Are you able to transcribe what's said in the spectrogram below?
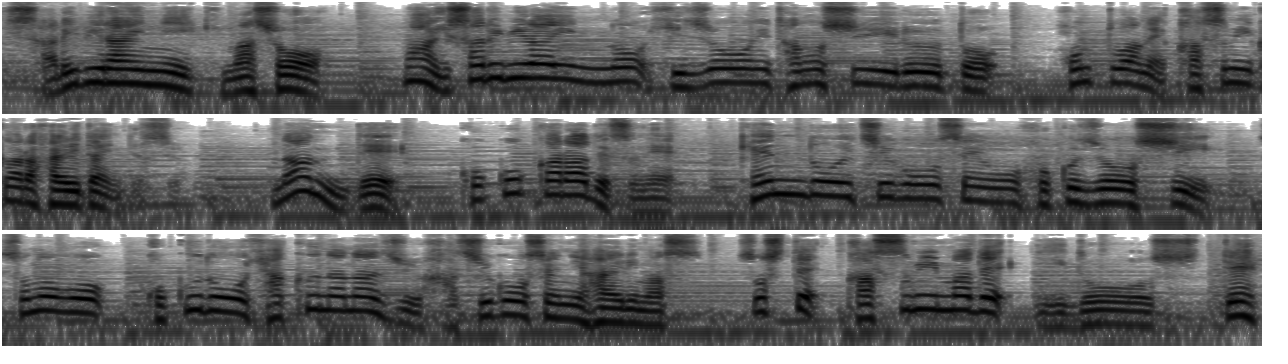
イサリビラインに行きましょう。まあ、イサリビラインの非常に楽しいルート、本当はね、霞から入りたいんですよ。なんで、ここからですね、県道1号線を北上し、その後、国道178号線に入ります。そして、霞まで移動して、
